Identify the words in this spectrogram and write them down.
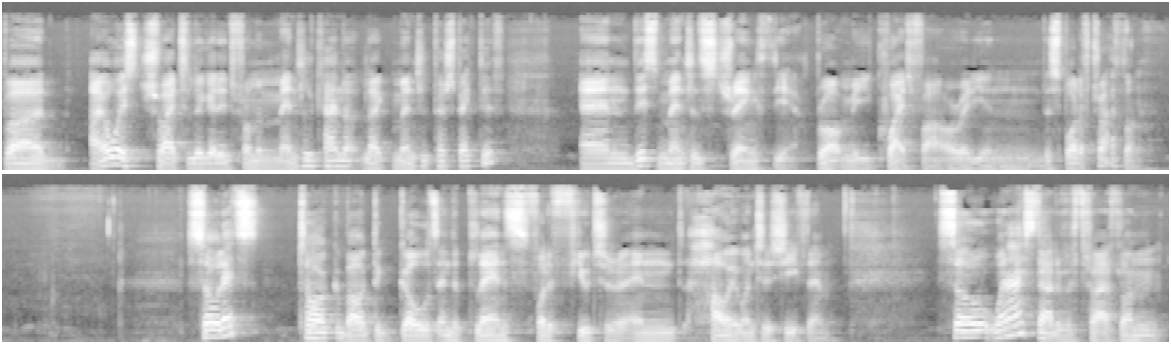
but I always try to look at it from a mental kind of like mental perspective. And this mental strength yeah brought me quite far already in the sport of triathlon. So let's talk about the goals and the plans for the future and how i want to achieve them. So when i started with triathlon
